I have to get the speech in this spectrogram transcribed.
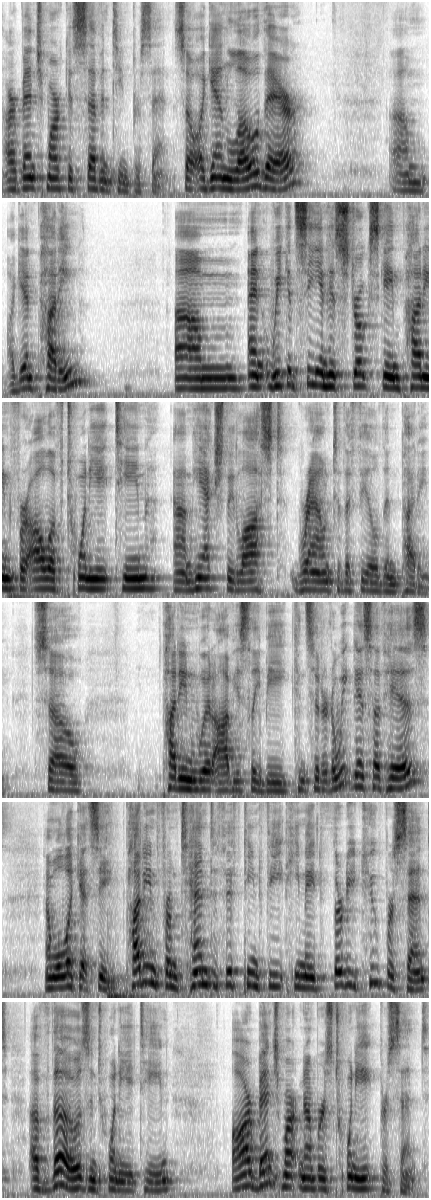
Our benchmark is 17%. So again, low there. Um, again, putting. Um, and we could see in his strokes gained putting for all of 2018, um, he actually lost ground to the field in putting. So putting would obviously be considered a weakness of his. And we'll look at, see, putting from 10 to 15 feet, he made 32% of those in 2018. Our benchmark number is 28%.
